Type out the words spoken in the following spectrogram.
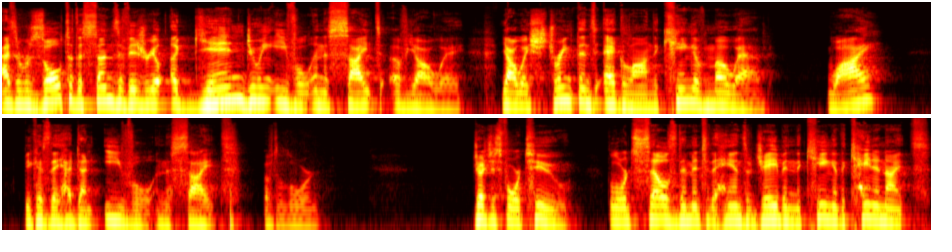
As a result of the sons of Israel again doing evil in the sight of Yahweh, Yahweh strengthens Eglon, the king of Moab. Why? Because they had done evil in the sight of the Lord. Judges 4 2 the Lord sells them into the hands of Jabin, the king of the Canaanites.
